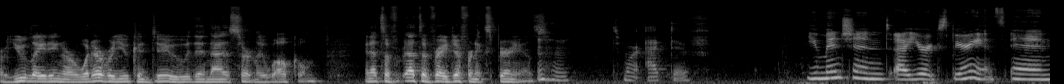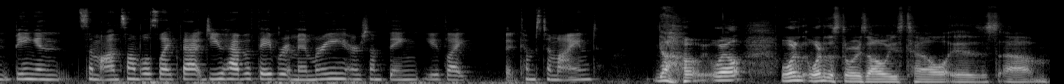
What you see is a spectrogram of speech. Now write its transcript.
or ululating or whatever you can do, then that is certainly welcome. And that's a that's a very different experience. Mm-hmm. It's more active. You mentioned uh, your experience in being in some ensembles like that. Do you have a favorite memory or something you'd like that comes to mind? No, well, one one of the stories I always tell is um,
